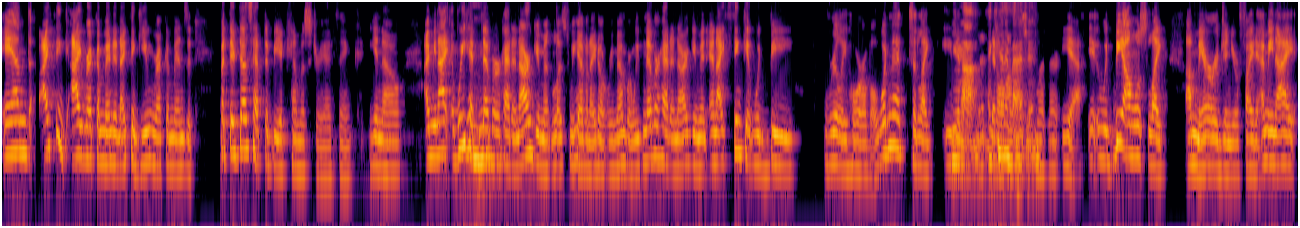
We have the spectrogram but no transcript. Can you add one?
and I think I recommend it. I think Yun recommends it, but there does have to be a chemistry. I think you know I mean, I we had mm-hmm. never had an argument unless we have, and I don't remember. We've never had an argument, and I think it would be really horrible, wouldn't it? To like, yeah, I can't imagine. Yeah, it would be almost like a marriage, and you're fighting. I mean, I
